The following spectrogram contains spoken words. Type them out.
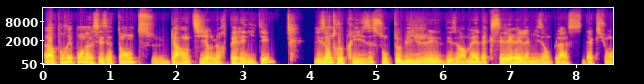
Alors pour répondre à ces attentes, garantir leur pérennité, les entreprises sont obligées désormais d'accélérer la mise en place d'actions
